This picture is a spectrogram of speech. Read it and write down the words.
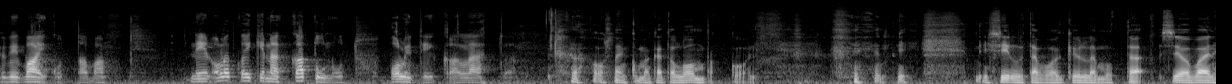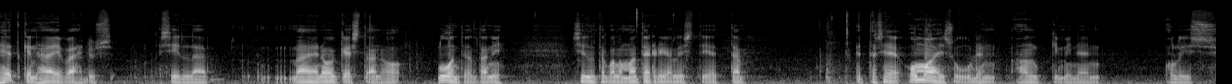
hyvin vaikuttava. Niin oletko ikinä katunut politiikkaan lähtöä? Olen, kun mä katson lompakkoon. niin, niin sillä tavoin kyllä, mutta se on vain hetken häivähdys, sillä mä en oikeastaan ole luonteeltani sillä tavalla materialisti, että, että se omaisuuden hankkiminen olisi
